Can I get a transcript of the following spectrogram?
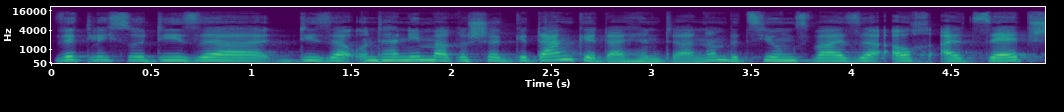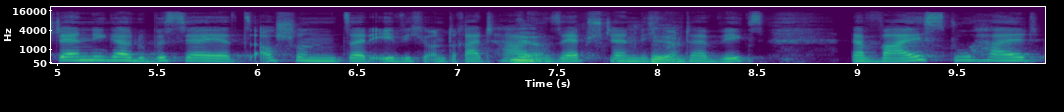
wirklich so dieser, dieser unternehmerische Gedanke dahinter, ne? beziehungsweise auch als Selbstständiger, du bist ja jetzt auch schon seit ewig und drei Tagen Ja. selbstständig Ja. unterwegs, da weißt du halt,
